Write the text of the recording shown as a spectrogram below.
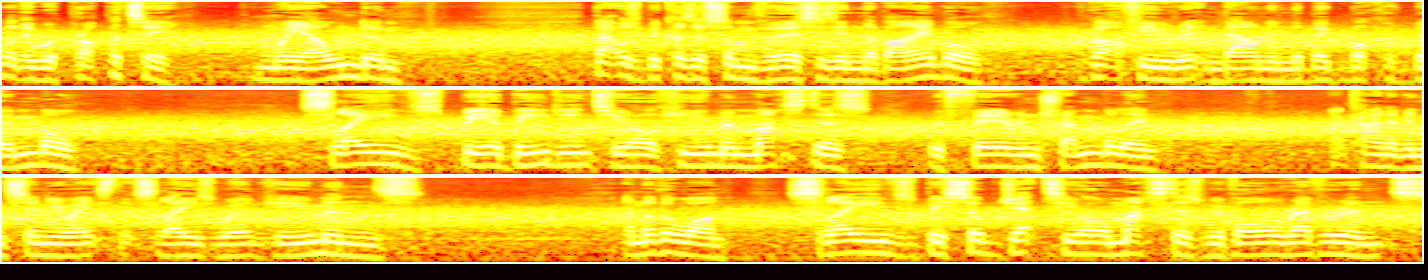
but they were property, and we owned them. That was because of some verses in the Bible. I've got a few written down in the big book of Bimble. Slaves, be obedient to your human masters with fear and trembling. That kind of insinuates that slaves weren't humans. Another one, slaves, be subject to your masters with all reverence,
